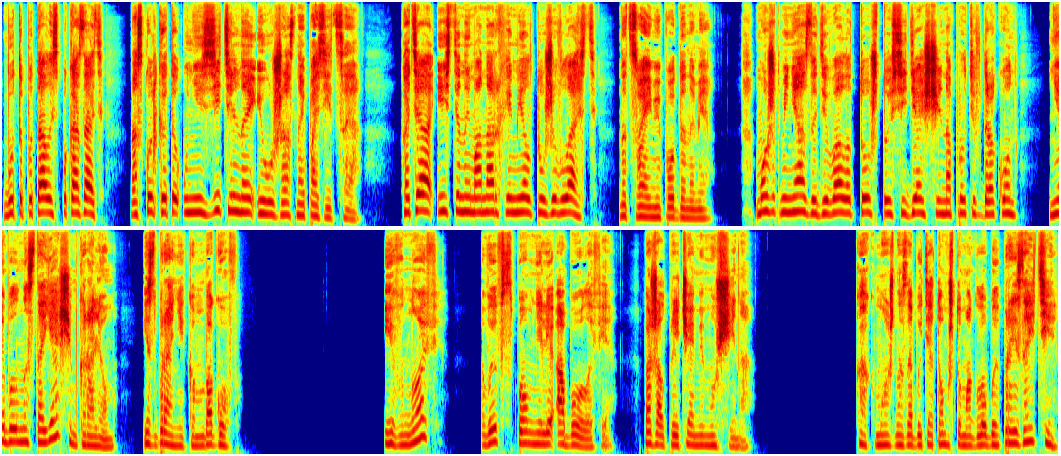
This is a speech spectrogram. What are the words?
будто пыталась показать, насколько это унизительная и ужасная позиция. Хотя истинный монарх имел ту же власть над своими подданными. Может, меня задевало то, что сидящий напротив дракон не был настоящим королем, избранником богов. И вновь вы вспомнили об Олафе», — пожал плечами мужчина. «Как можно забыть о том, что могло бы произойти?»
